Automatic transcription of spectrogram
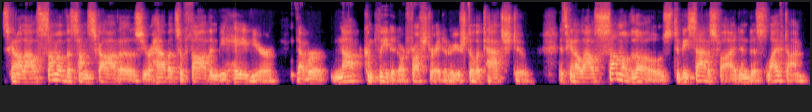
it's going to allow some of the samskaras, your habits of thought and behavior that were not completed or frustrated or you're still attached to. It's going to allow some of those to be satisfied in this lifetime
